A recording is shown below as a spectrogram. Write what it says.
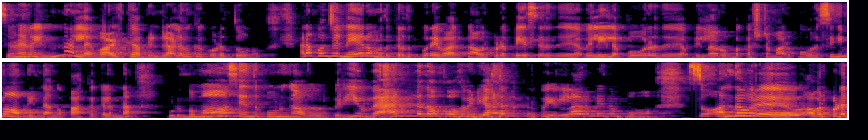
சில நேரம் என்ன இல்லை வாழ்க்கை அப்படின்ற அளவுக்கு கூட தோணும். ஆனால் கொஞ்சம் நேரம் ஒதுக்கிறது குறைவாக இருக்கும். அவர் கூட பேசுறது வெளியில் போகிறது அப்படிலாம் ரொம்ப கஷ்டமாக இருக்கும். ஒரு சினிமா அப்படின்னு நாங்கள் பார்க்க கிளம்புனா குடும்பமாக சேர்ந்து போகணுங்க. அது ஒரு பெரிய வேனில் தான் போக வேண்டிய அளவுக்கு இருக்கும். எல்லாருமே தான் போவோம். ஸோ அந்த ஒரு அவர் கூட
